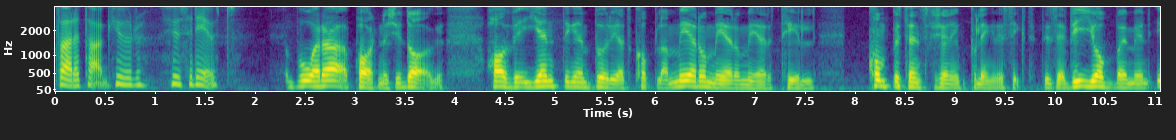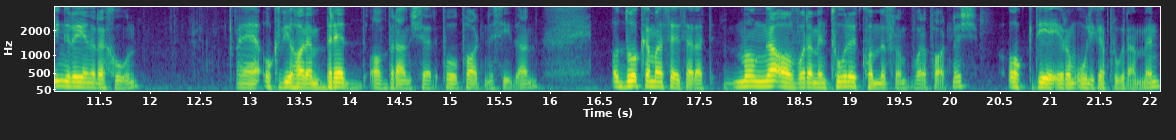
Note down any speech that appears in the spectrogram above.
företag? Hur, hur ser det ut? Våra partners idag har vi egentligen börjat koppla mer och mer och mer till kompetensförsörjning på längre sikt. Det vill säga, vi jobbar med en yngre generation eh, och vi har en bredd av branscher på partnersidan. Och då kan man säga så här att många av våra mentorer kommer från våra partners och det är i de olika programmen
